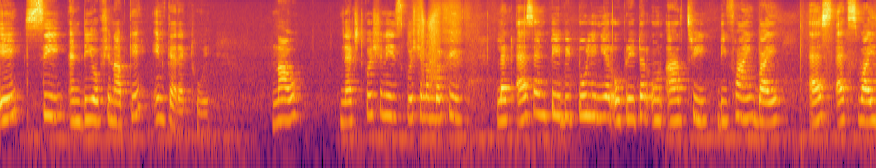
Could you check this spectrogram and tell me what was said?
A c and d option आपके इनकरेक्ट हुए। Now next question is question number fifth let s and t be two linear operator on r three defined by s x y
